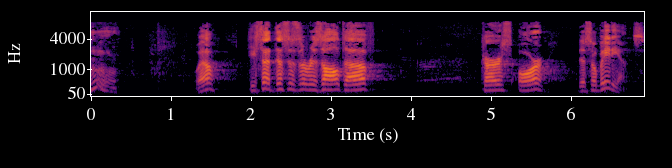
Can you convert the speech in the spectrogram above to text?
mm. Well, he said this is a result of curse or disobedience.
